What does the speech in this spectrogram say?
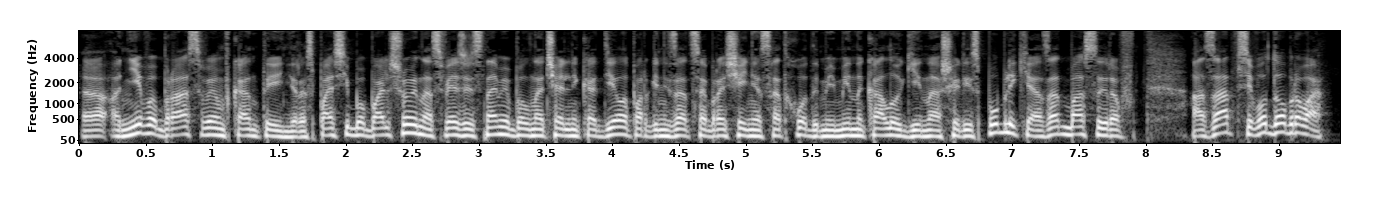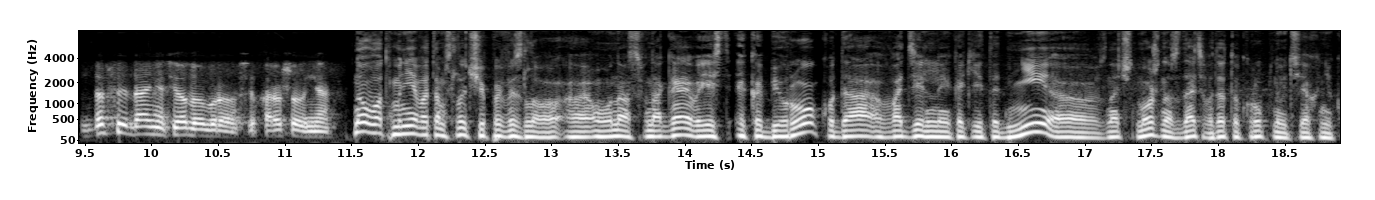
э, не выбрасываем в контейнеры. Спасибо большое. На связи с нами был начальник отдела по организации обращения с отходами Минэкологии нашей республики Азат Басыров. Азат, всего доброго. До свидания, всего доброго, всего хорошего дня. Ну вот мне в этом случае повезло. Э, у нас в Нагаево есть экобюро, куда в отдельные какие-то дни, э, значит, можно сдать вот эту крупную технику.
